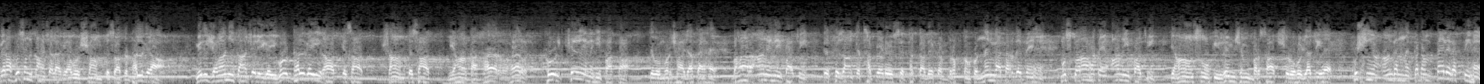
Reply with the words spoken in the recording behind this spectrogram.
میرا حسن کہاں چلا گیا؟ وہ شام کے ساتھ ڈھل گیا۔ میری جوانی کہاں چلی گئی؟ وہ ڈھل گئی رات کے ساتھ، شام کے ساتھ۔ یہاں کا ہر ہر پھول کھلنے نہیں پاتا کہ وہ مرجھا جاتا ہے۔ باہر آنے نہیں پاتی کہ خزاں کے تھپیڑے سے دھکا دے کر درختوں کو ننگا کر دیتے ہیں۔ مسکراہٹیں آ نہیں پاتی کہ آنسوں کی رم جھم برسات شروع ہو جاتی ہے۔ خوشیاں آنگن میں قدم پہلے رکھتی ہیں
